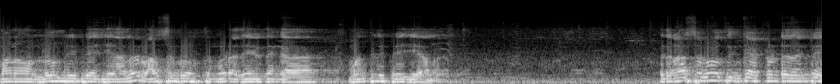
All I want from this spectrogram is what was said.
మనం లోన్ రీపే చేయాలో రాష్ట్ర ప్రభుత్వం కూడా అదే విధంగా మంత్లీ పే చేయాలి. అయితే రాష్ట్ర ప్రభుత్వం ఇంకా ఎట్లుంటుందంటే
